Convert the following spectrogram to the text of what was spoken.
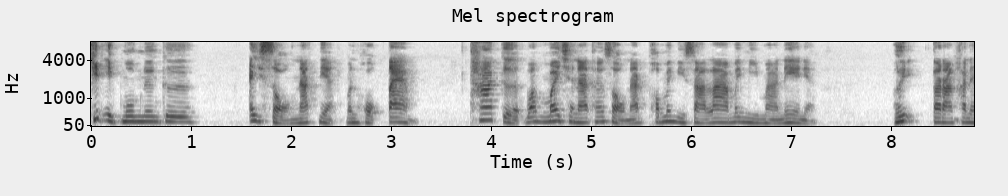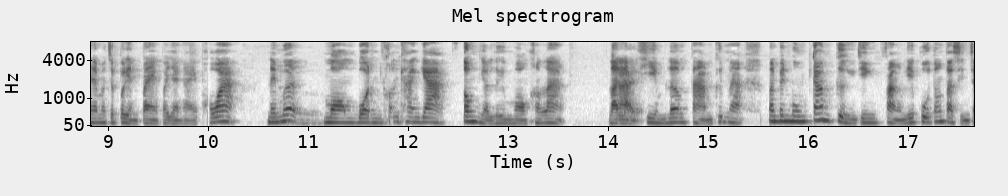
คิดอีกมุมหนึ่งคือ ไอ้สองนัดเนี่ยมัน 6 แต้ม ถ้าเกิดว่าไม่ชนะทั้ง 2 นัด เพราะไม่มีซาร่าไม่มีมาเน่เนี่ยเฮ้ยตารางคะแนนมันจะเปลี่ยนแปลงไปยังไง เพราะว่าในเมื่อมองบนค่อนข้างยากต้องอย่าลืมมองข้างล่างหลายใช่ๆทีมเริ่มตามขึ้นมา มันเป็นมุมก้ามกึ่งจริงฝั่งลิเวอร์พูลต้องตัดสินใจ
